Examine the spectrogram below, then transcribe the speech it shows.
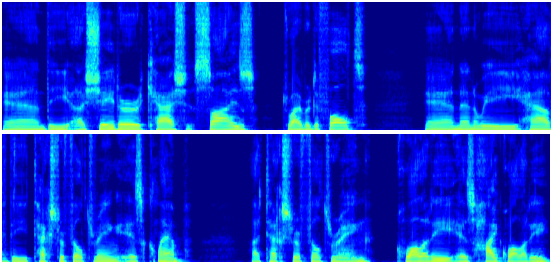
And the uh, shader cache size driver default and then we have the texture filtering is clamp. Uh, texture filtering quality is high quality.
